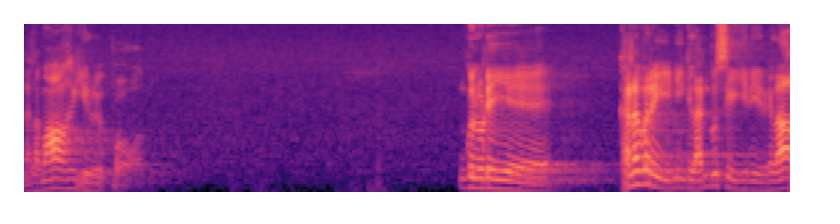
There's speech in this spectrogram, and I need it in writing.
நலமாக இருப்போம். உங்களுடைய கணவரை நீங்கள் அன்பு செய்கிறீர்களா?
